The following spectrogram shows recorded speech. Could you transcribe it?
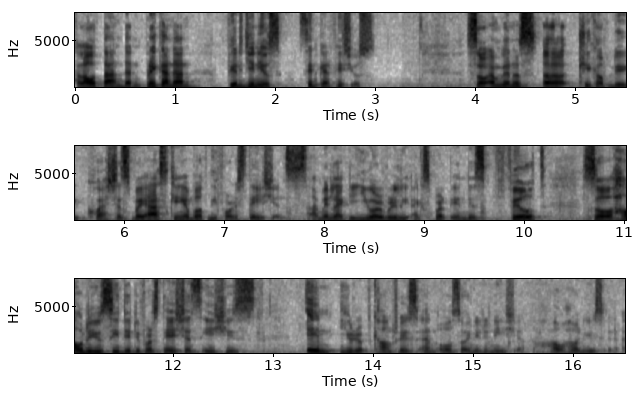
Kelautan, dan Perikanan, Virginius Sincanvicius. So I'm gonna uh, kick off the questions by asking about deforestation. I mean, like you are really expert in this field. So how do you see the deforestation issues in Europe countries and also in Indonesia? How, how do you see that?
